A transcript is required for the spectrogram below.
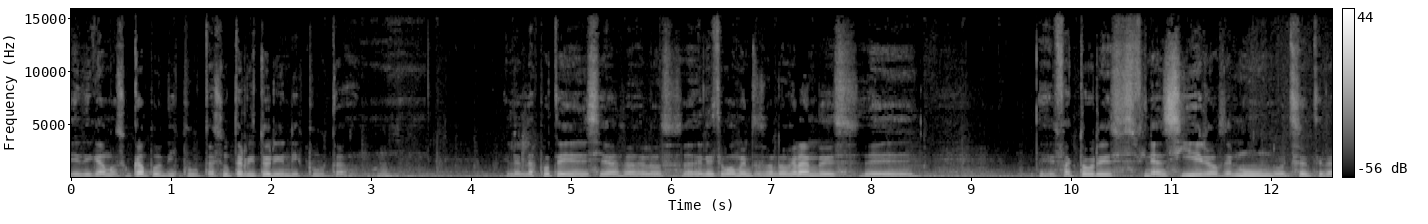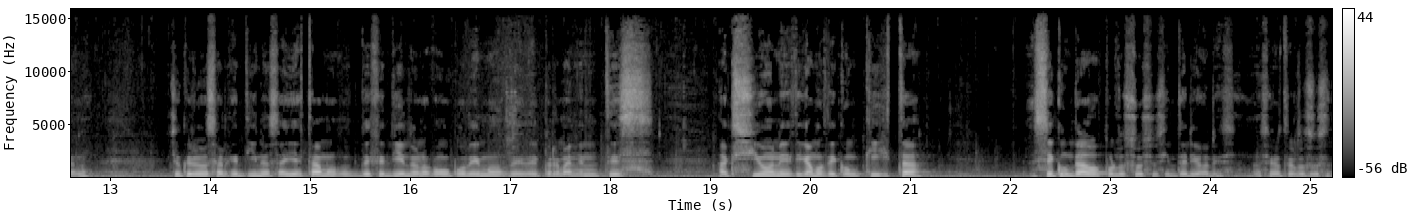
eh, digamos, un campo de disputa, es un territorio en disputa. Las potencias, en este momento son los grandes eh, eh, factores financieros del mundo, etc. Yo creo que los argentinos ahí estamos defendiéndonos como podemos de, permanentes acciones, digamos, de conquista secundados por los socios interiores, ¿no es cierto? Los,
